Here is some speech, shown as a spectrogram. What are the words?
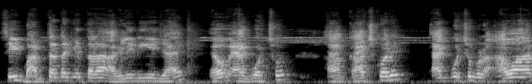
সেই বার্তাটাকে তারা আগলে নিয়ে যায় এবং এক বছর কাজ করে। এক বছর পর আবার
